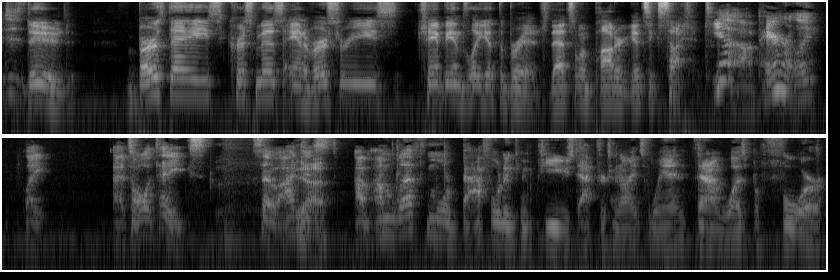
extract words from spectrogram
just Dude, birthdays, Christmas, anniversaries, Champions League at the bridge. That's when Potter gets excited. yeah. Apparently, like that's all it takes. So I Yeah. just I'm, I'm left more baffled and confused after tonight's win than I was before.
